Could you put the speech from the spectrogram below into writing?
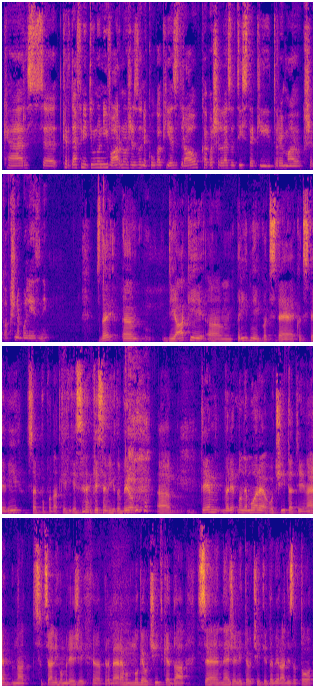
ker, se, ker definitivno ni varno že za nekoga, ki je zdrav, kaj pa še le za tiste, ki torej imajo še kakšne bolezni. Zdaj, um, dijaki, um, pridni kot ste, kot ste vi, vse po podatkih, ki sem, ki sem jih dobil, uh, tem verjetno ne more očitati. Ne? Na socialnih omrežjih uh, preberemo mnoge očitke, da se ne želite učiti, da bi radi za to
